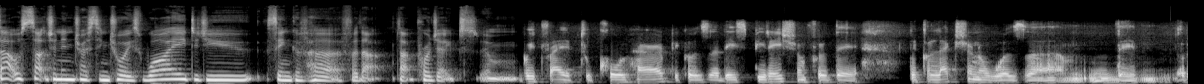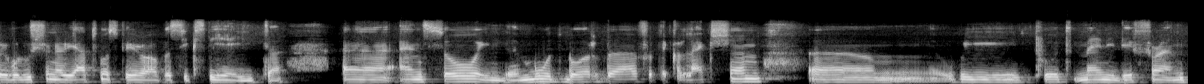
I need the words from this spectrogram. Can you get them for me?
that was such an interesting choice. Why did you think of her for that that project? Um, we tried to call her because uh, the inspiration for the the collection was um, the revolutionary atmosphere of '68. Uh, and so, in the mood board uh, for the collection, um, we put many different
